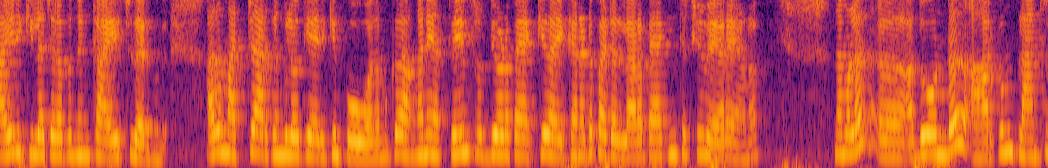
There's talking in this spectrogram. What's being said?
ആയിരിക്കില്ല ചിലപ്പോൾ നിങ്ങൾക്ക് അയച്ചു തരുന്നത്. അത് മറ്റാർക്കെങ്കിലും ഒക്കെ ആയിരിക്കും പോവുക. നമുക്ക് അങ്ങനെ അത്രയും ശ്രദ്ധയോടെ പാക്ക് ചെയ്ത് അയക്കാനായിട്ട് പറ്റത്തില്ല. കാരണം പാക്കിംഗ് സെക്ഷൻ വേറെയാണ്. നമ്മൾ അതുകൊണ്ട് ആർക്കും പ്ലാൻസ്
